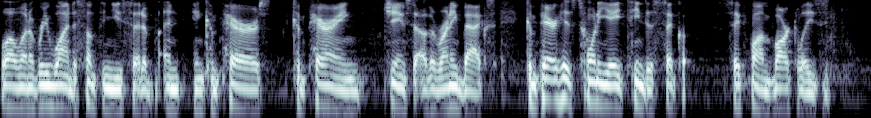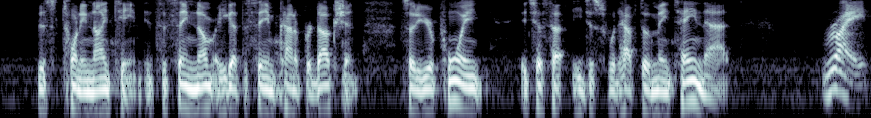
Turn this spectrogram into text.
Well, I want to rewind to something you said in, in compares, comparing James to other running backs. Compare his 2018 to Sa- Saquon Barkley's this 2019. It's the same number. He got the same kind of production. So to your point, it's just that he just would have to maintain that. Right.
